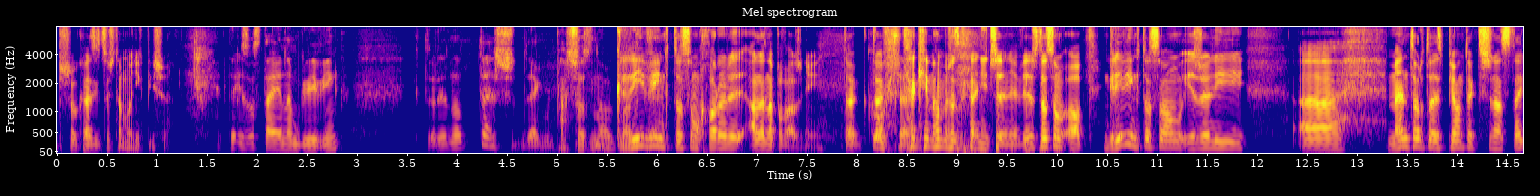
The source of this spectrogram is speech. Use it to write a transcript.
przy okazji coś tam o nich piszę. To i zostaje nam Grieving, który no też jakby patrząc na okładkę... Grieving to są horrory, ale na poważniej. Tak, tak, takie mam rozgraniczenie, wiesz. To są, o, Grieving to są, jeżeli Mentor to jest piątek 13,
